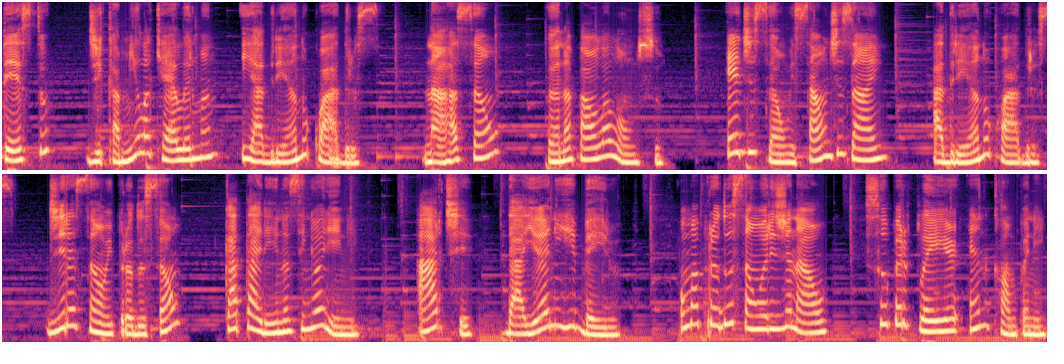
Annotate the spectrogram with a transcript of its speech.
Texto de Camila Kellerman e Adriano Quadros. Narração: Ana Paula Alonso. Edição e sound design: Adriano Quadros. Direção e produção: Catarina Signorini. Arte: Daiane Ribeiro. Uma produção original Super Player and Company.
